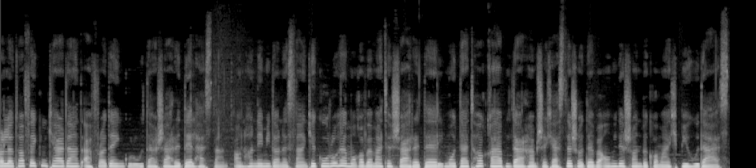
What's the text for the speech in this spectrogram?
رالتا فکر می کردند افراد این گروه در شهر دل هستند. آنها نمی‌دانستند که گروه مقاومت شهر دل مدتها قبل در هم شکسته شده و امیدشان به کمک بیهوده است.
